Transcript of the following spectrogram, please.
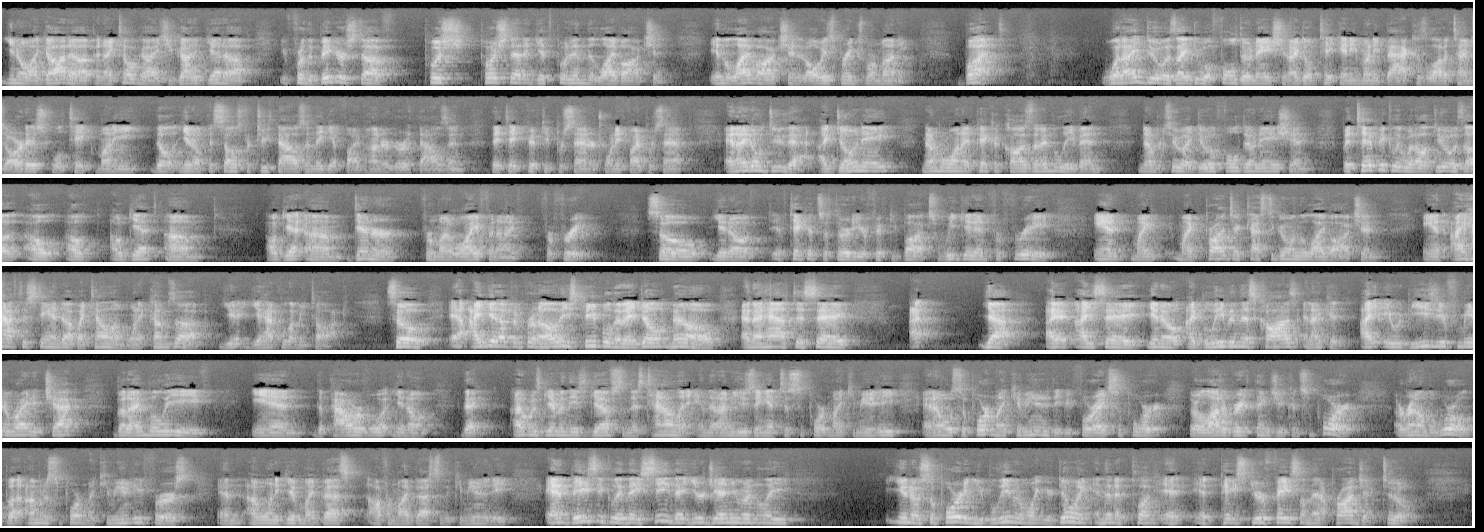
you know, I got up, and I tell guys, you got to get up for the bigger stuff. Push push that it gets put in the live auction. In the live auction, it always brings more money. But what I do is I do a full donation. I don't take any money back because a lot of times artists will take money. They'll, you know, if it sells for two thousand, they get five hundred or a thousand. They take fifty percent or twenty five percent, and I don't do that. I donate Number one, I pick a cause that I believe in. Number two, I do a full donation. But typically, what I'll do is I'll I'll I'll, I'll get um, I'll get um, dinner for my wife and I for free. So you know, if, if tickets are thirty or fifty bucks, we get in for free, and my my project has to go in the live auction, and I have to stand up. I tell them when it comes up, you you have to let me talk. So eh, I get up in front of all these people that I don't know, and I have to say, I, yeah, I, I say, you know, I believe in this cause and I could, I, it would be easier for me to write a check, but I believe in the power of what, you know, that I was given these gifts and this talent and then I'm using it to support my community and I will support my community before I support, there are a lot of great things you can support around the world, but I'm going to support my community first and I want to give my best, offer my best to the community. And basically they see that you're genuinely you know, supporting you, believe in what you're doing, and then it plug it it pastes your face on that project too.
